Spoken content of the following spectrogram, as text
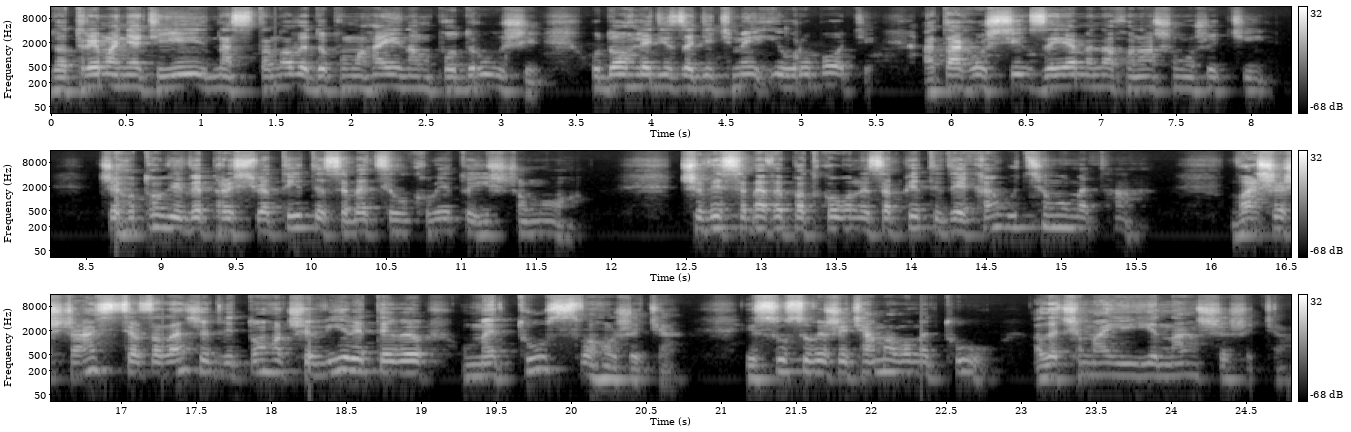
Дотримання тієї настанови допомагає нам подружжі, у догляді за дітьми і у роботі, а також всіх взаєминах у нашому житті. Чи готові ви присвятити себе цілковито і щомога? Чи ви себе випадково не запитаєте, яка у цьому мета? Ваше щастя залежить від того, чи вірите ви в мету свого життя. Ісусове життя мало мету, але чи має її наше життя?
